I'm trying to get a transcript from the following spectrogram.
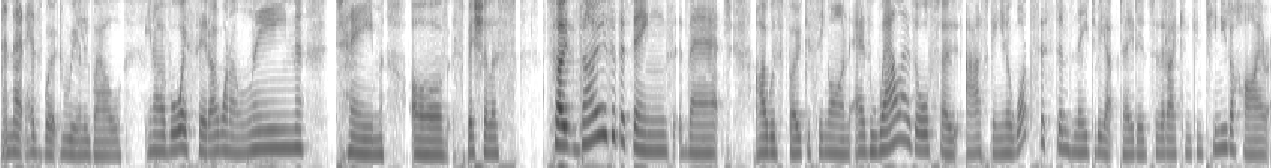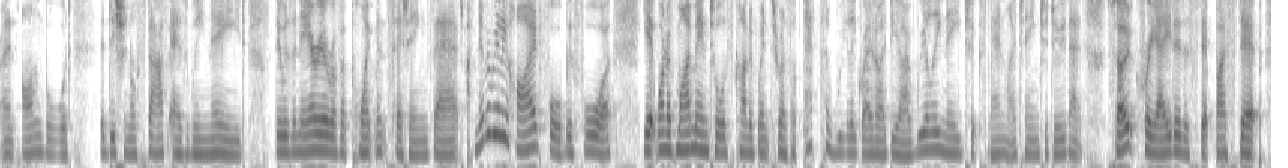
and that has worked really well. You know, I've always said I want a lean team of specialists. So, those are the things that I was focusing on, as well as also asking, you know, what systems need to be updated so that I can continue to hire and onboard additional staff as we need. There was an area of appointment setting that I've never really hired for before, yet one of my mentors kind of went through and thought, that's a really great idea. I really need to expand my team to do that. So created a step by step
